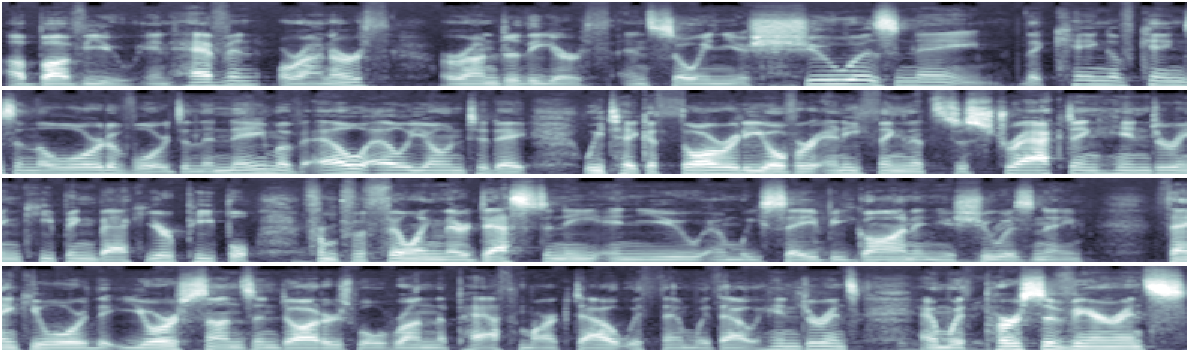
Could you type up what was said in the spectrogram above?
above you in heaven or on earth or under the earth. And so, in Yeshua's name, the King of Kings and the Lord of Lords, in the name of El Elyon today, we take authority over anything that's distracting, hindering, keeping back your people from fulfilling their destiny in you. And we say, Be gone in Yeshua's name. Thank you, Lord, that your sons and daughters will run the path marked out with them without hindrance and with perseverance.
